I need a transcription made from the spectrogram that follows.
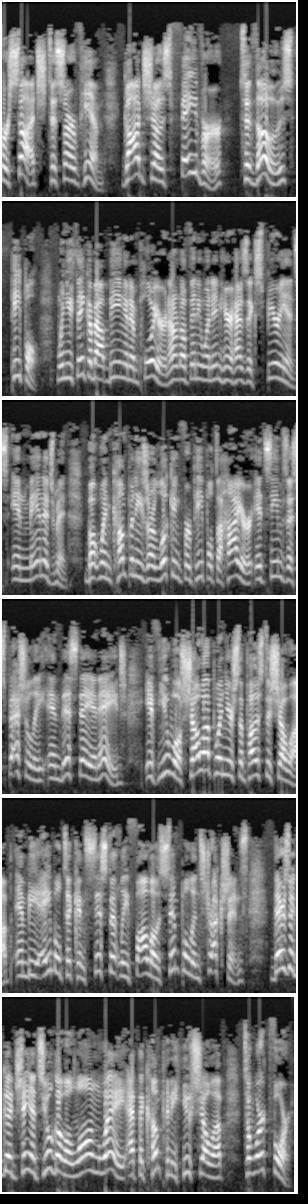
for such to serve Him. God shows favor to those people. When you think about being an employer, and I don't know if anyone in here has experience in management, but when companies are looking for people to hire, it seems especially in this day and age, if you will show up when you're supposed to show up and be able to consistently follow simple instructions, there's a good chance you'll go a long way at the company you show up to work for.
